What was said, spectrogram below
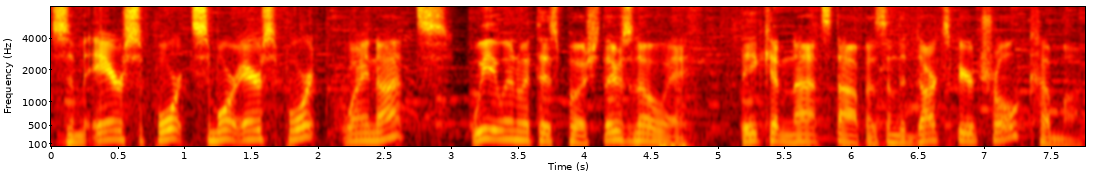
some air support, some more air support. Why not? We win with this push. There's no way. They cannot stop us. And the Darkspear Troll, come on.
